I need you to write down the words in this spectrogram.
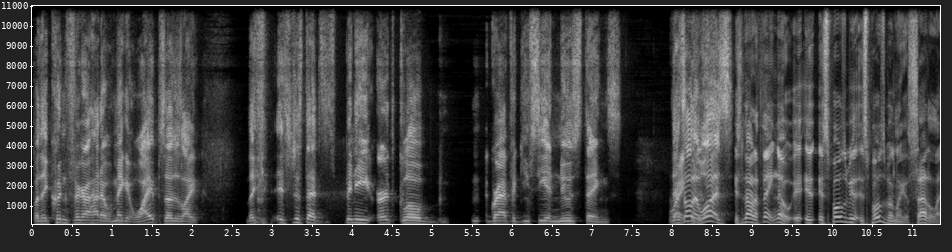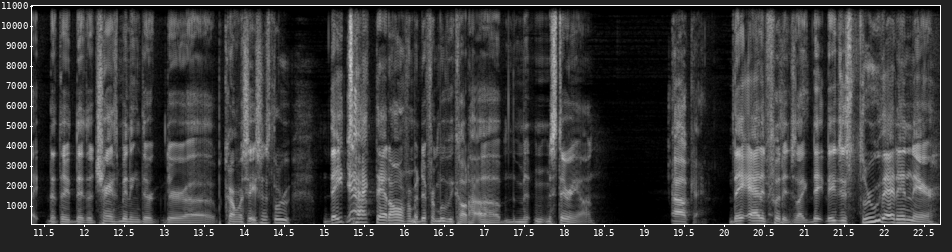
but they couldn't figure out how to make it wipe. So it's like, like it's just that spinny Earth globe graphic you see in news things. That's Right, all it was. It's not a thing. No, it, it- it's supposed to be. It's supposed to be like a satellite that they that they're transmitting their their uh, conversations through. They tacked that on from a different movie called uh, Mysterians. Okay. They added footage. Like they, they just threw that in there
